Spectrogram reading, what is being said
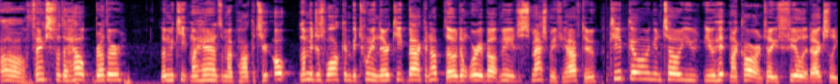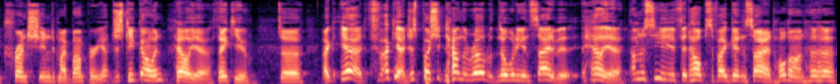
Oh, thanks for the help, brother. Let me keep my hands in my pockets here. Oh, let me just walk in between there. Keep backing up, though. Don't worry about me. Just smash me if you have to. Keep going until you, you hit my car, until you feel it actually crunch into my bumper. Yeah, just keep going. Hell yeah. Thank you. Uh, I, yeah, fuck yeah. Just push it down the road with nobody inside of it. Hell yeah. I'm gonna see if it helps if I get inside. Hold on. All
